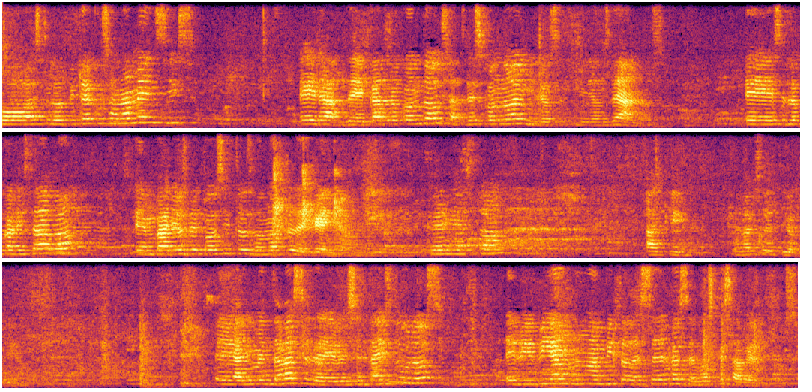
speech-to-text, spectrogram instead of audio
O Australopithecus anamensis era de 4,2 a 3,9 millóns, millóns de anos. Eh, se localizaba en varios depósitos do norte de Kenia. Kenia está aquí, debaixo de Etiopía. Eh, alimentábase de vexetais duros e vivían nun ámbito de selvas e bosques abertos.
